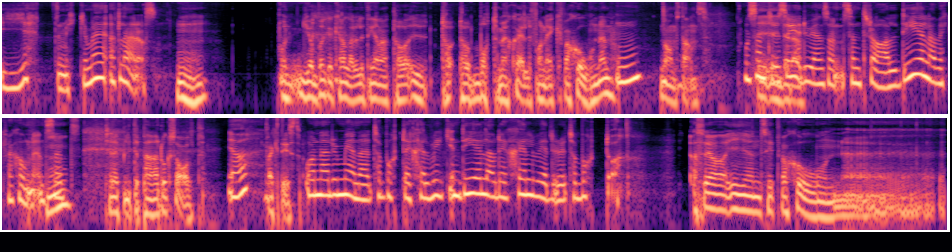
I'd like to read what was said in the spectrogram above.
jättemycket med att lära oss. Mm. Och jag brukar kalla det lite grann att ta, ut, ta, ta bort mig själv från ekvationen Mm. någonstans. Och samtidigt så är du en sån central del av ekvationen. Så Mm. att, det är lite paradoxalt ja, faktiskt. och när du menar ta bort dig själv, vilken del av dig själv är det du tar bort då? Alltså jag, i en situation, eh,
